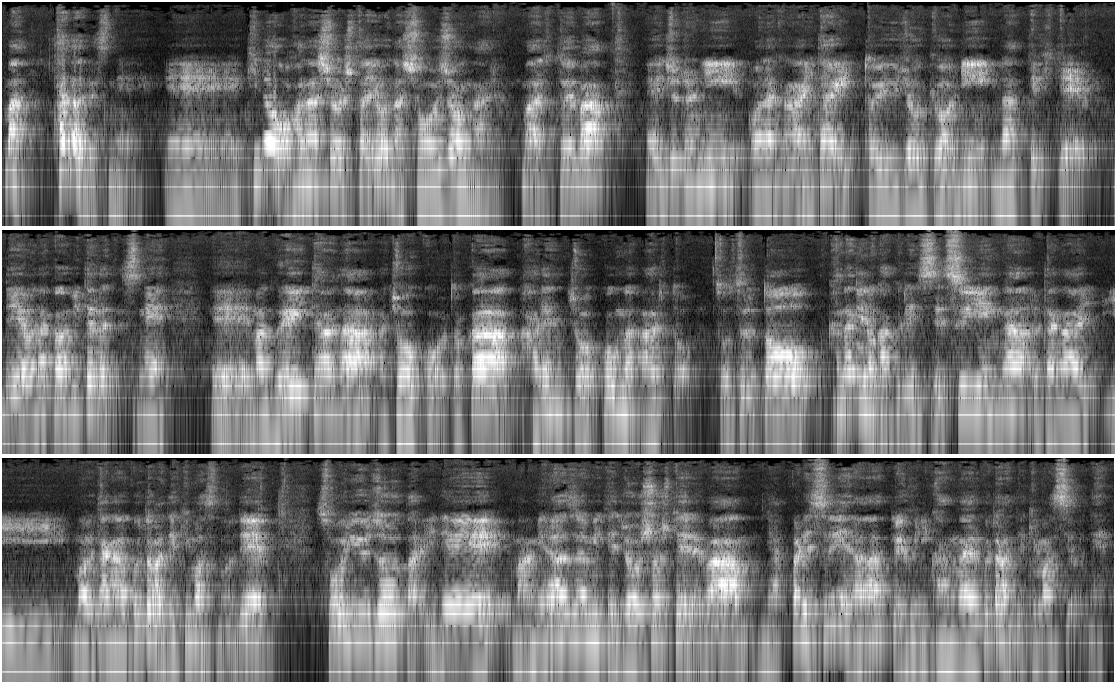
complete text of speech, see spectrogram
まあ、ただですね、えー、昨日お話をしたような症状がある。まあ、例えば、え、徐々にお腹が痛いという状況になってきて、で、お腹を見たらですね、えー、まあ、グレイターナー兆候とかカレン兆候があると。そうすると、かなりの確率で膵炎が疑い、まあ、疑うことができますので、そういう状態で、まあ、ミラーズを見て上昇していれば、やっぱり膵炎だなというふうに考えることができますよね。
